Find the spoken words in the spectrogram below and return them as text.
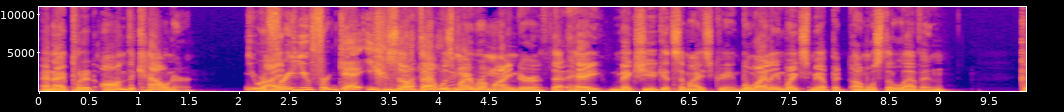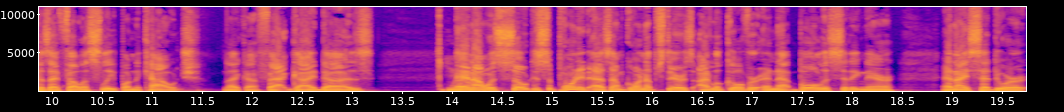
and I put it on the counter. you were right? afraid you forget you. So that was my reminder that hey, make sure you get some ice cream. Well, Wileen wakes me up at almost eleven because I fell asleep on the couch like a fat guy does. and I was so disappointed as I'm going upstairs. I look over and that bowl is sitting there, and I said to her,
